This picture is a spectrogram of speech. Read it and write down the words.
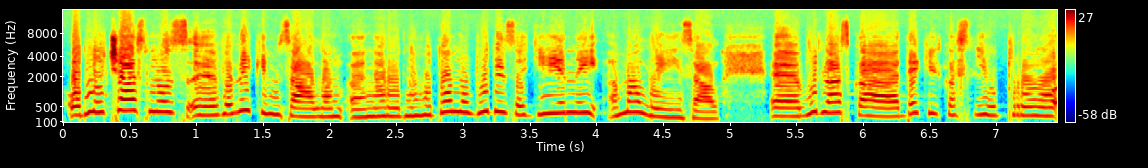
Одночасно з е, великим залом е, Народного дому буде задіяний малий зал. Е, Будь ласка, декілька слів про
